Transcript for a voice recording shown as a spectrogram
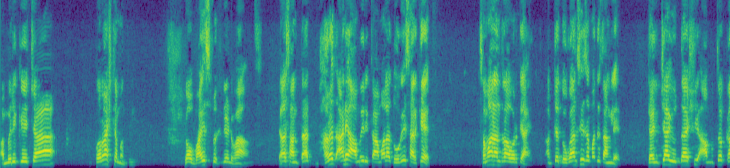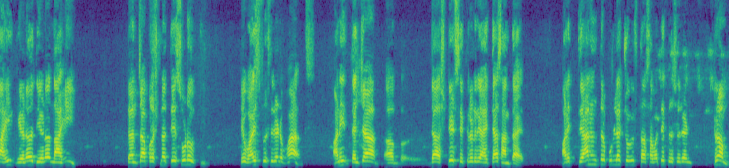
अमेरिकेच्या परराष्ट्र मंत्री किंवा व्हाईस प्रेसिडेंट व्हान्स त्या सांगतात भारत आणि अमेरिका आम्हाला दोघे सारखे आहेत. समान अंतरावरती आहेत. आमच्या दोघांचे संबंध चांगले आहेत. त्यांच्या युद्धाशी आमचं काही घेणं देणं नाही. त्यांचा प्रश्न ते सोडवतील. हे व्हाईस प्रेसिडेंट व्हान्स आणि त्यांच्या ज्या स्टेट सेक्रेटरी आहेत त्या सांगतायत. आणि त्यानंतर पुढल्या चोवीस तासामध्ये प्रेसिडेंट ट्रम्प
